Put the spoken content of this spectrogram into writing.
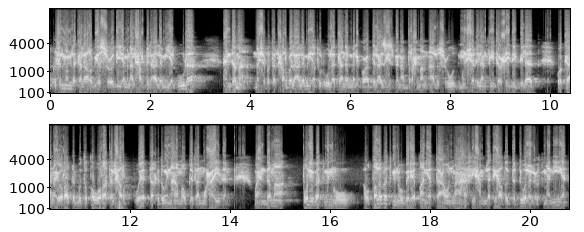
موقف المملكة العربية السعودية من الحرب العالمية الأولى. عندما نشبت الحرب العالمية الأولى كان الملك عبد العزيز بن عبد الرحمن آل سعود منشغلا في توحيد البلاد وكان يراقب تطورات الحرب ويتخذ منها موقفا محايدا. وعندما طلبت منه أو طلبت منه بريطانيا التعاون معها في حملتها ضد الدول العثمانية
